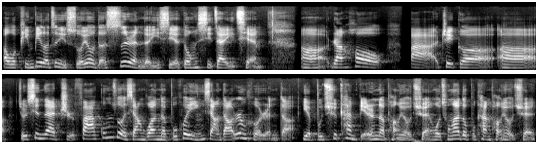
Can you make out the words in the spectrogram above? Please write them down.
呃，我屏蔽了自己所有的私人的一些东西在以前，呃，然后。把这个呃，就是现在只发工作相关的，不会影响到任何人的，也不去看别人的朋友圈。我从来都不看朋友圈，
